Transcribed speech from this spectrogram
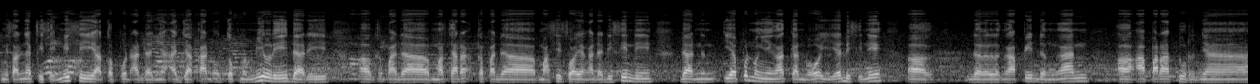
misalnya visi misi ataupun adanya ajakan untuk memilih dari uh, kepada masyarakat kepada mahasiswa yang ada di sini dan ia pun mengingatkan bahwa ia di sini uh, dilengkapi dengan uh, aparaturnya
